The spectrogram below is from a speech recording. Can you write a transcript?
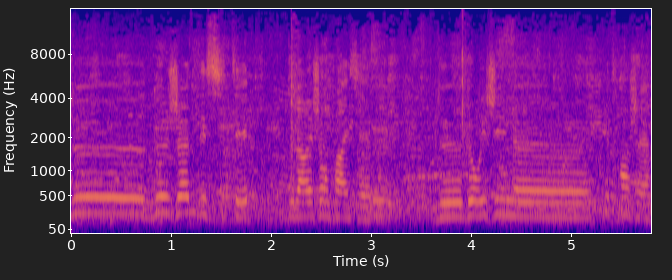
deux, deux jeunes des cités de la région parisienne, d'origine euh, étrangère.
